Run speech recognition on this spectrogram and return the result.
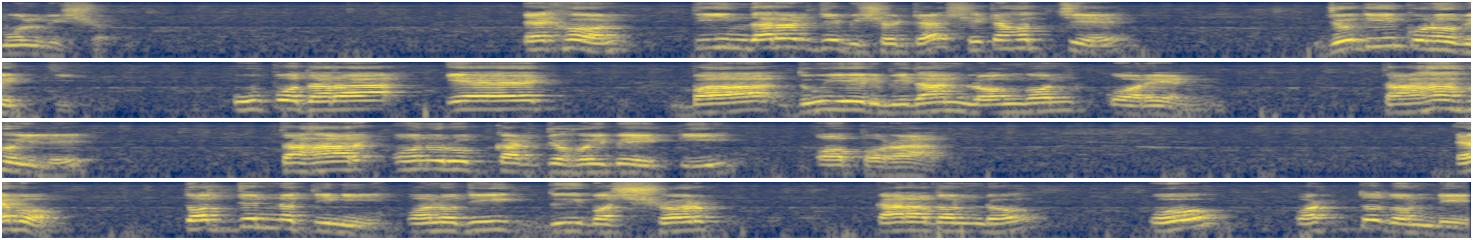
মূল বিষয়। এখন তিন ধারার যে বিষয়টা, সেটা হচ্ছে যদি কোনো ব্যক্তি উপধারা এক বা দুইয়ের বিধান লঙ্ঘন করেন, তাহা হইলে তাহার অনুরূপ কার্য হইবে একটি অপরাধ। এবং তজ্জন্য তিনি অনধিক দুই বৎসর কারাদণ্ড ও অর্থদণ্ডে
